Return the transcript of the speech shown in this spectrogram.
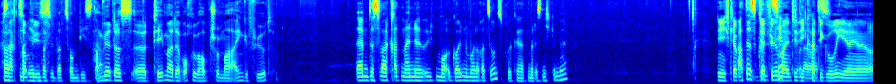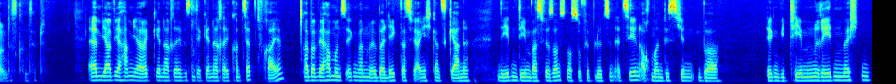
Ach, Sagt mal Zombies. irgendwas über Zombies da. Haben wir das äh, Thema der Woche überhaupt schon mal eingeführt? Ähm, das war gerade meine mo- goldene Moderationsbrücke, hat man das nicht gemerkt? Nee, ich glaube, Ach, das der Film meinte die was? Kategorie, ja, ja, ja, und das Konzept. Ähm, ja, wir haben ja generell, wir sind ja generell konzeptfrei, aber wir haben uns irgendwann mal überlegt, dass wir eigentlich ganz gerne neben dem, was wir sonst noch so für Blödsinn erzählen, auch mal ein bisschen über irgendwie Themen reden möchten,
